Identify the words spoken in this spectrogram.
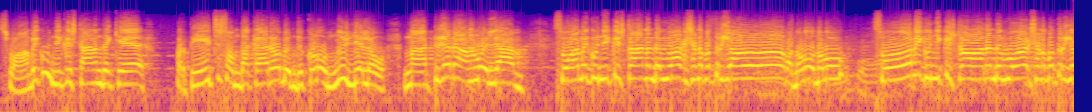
സ്വാമി കുഞ്ഞികൃഷ്ണാനന്ദയ്ക്ക് പ്രത്യേകിച്ച് സ്വന്തക്കാരോ ബന്ധുക്കളോ ഒന്നും ഇല്ലല്ലോ. നാട്ടുകാരാണല്ലോ എല്ലാം. സ്വാമി കുഞ്ഞികൃഷ്ണാനന്ദ വിവാഹക്ഷണ പത്രിക. വന്നോളൂ വന്നോളൂ. സ്വാമി കുഞ്ഞികൃഷ്ണാനന്ദ വിവാഹക്ഷണ പത്രിക.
